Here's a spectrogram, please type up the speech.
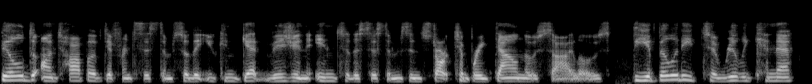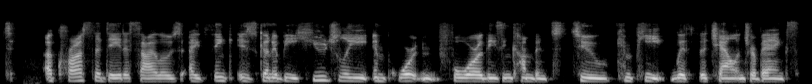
build on top of different systems so that you can get vision into the systems and start to break down those silos. The ability to really connect across the data silos, I think is going to be hugely important for these incumbents to compete with the challenger banks.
